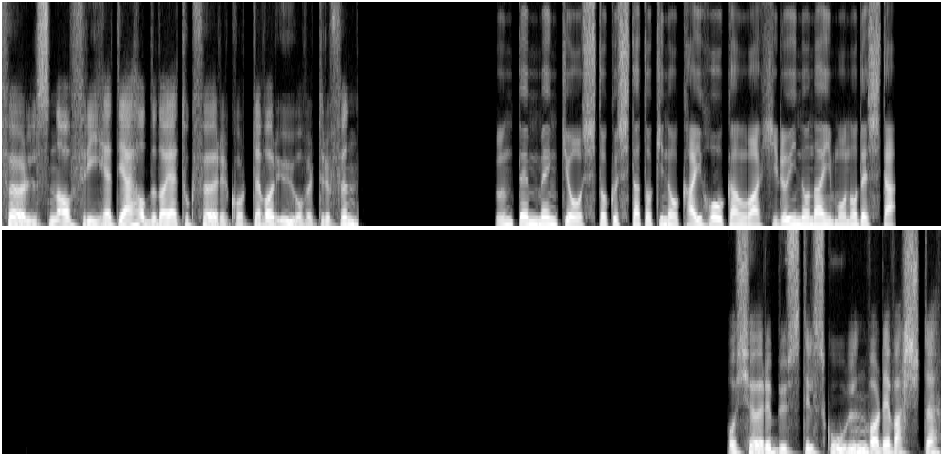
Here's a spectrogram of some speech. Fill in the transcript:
Følelsen av frihet jeg hadde da jeg tok førerkortet var uovertruffen. 運転免許を取得した時の解放感は比類のないものでした。Å kjøre buss til skolen var det verste.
